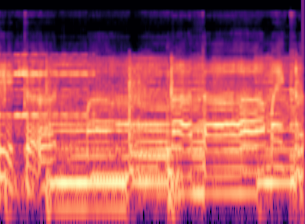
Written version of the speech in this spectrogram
ที่เกิดมา หน้าตาไม่เคย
